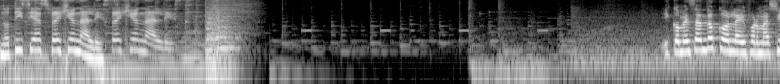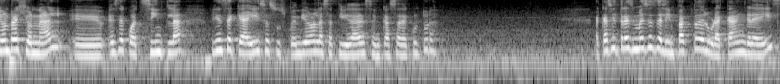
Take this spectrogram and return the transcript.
Noticias regionales. Regionales. Y comenzando con la información regional, eh, es de Coatzintla. Fíjense que ahí se suspendieron las actividades en Casa de Cultura. A casi tres meses del impacto del huracán Grace,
